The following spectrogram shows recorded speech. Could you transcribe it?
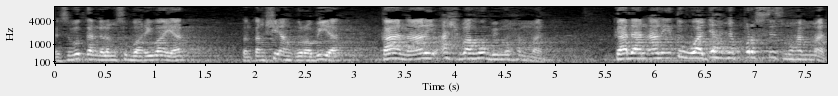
Disebutkan dalam sebuah riwayat tentang Syiah Gurabiyah, karena Ali asbahu bi Muhammad. Keadaan Ali itu wajahnya persis Muhammad.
